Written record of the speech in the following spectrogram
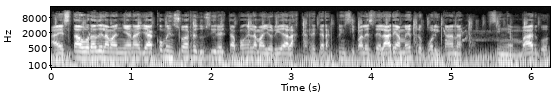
A esta hora de la mañana ya comenzó a reducir el tapón en la mayoría de las carreteras principales del área metropolitana. Sin embargo,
